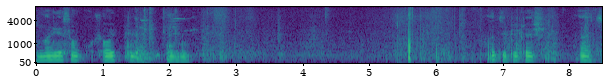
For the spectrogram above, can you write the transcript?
Bunları yesem acayip büyük olurum. Hadi birleş. Evet.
